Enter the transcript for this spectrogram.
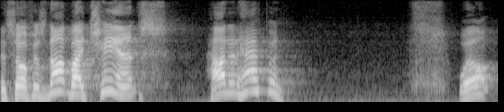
And so, if it's not by chance, how did it happen? Well,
